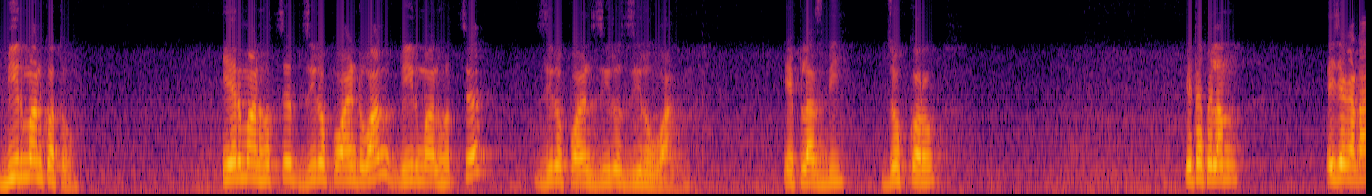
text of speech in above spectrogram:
বির মান কত? এর মান হচ্ছে জিরো পয়েন্ট ওয়ান, বির মান হচ্ছে zero point zero zero one. A plus B, যোগ করো। এটা পেলাম এই জায়গাটা।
